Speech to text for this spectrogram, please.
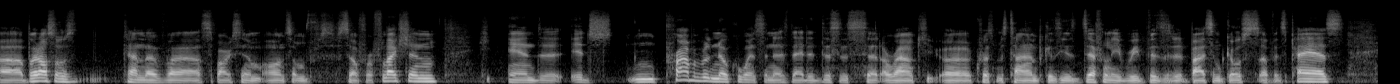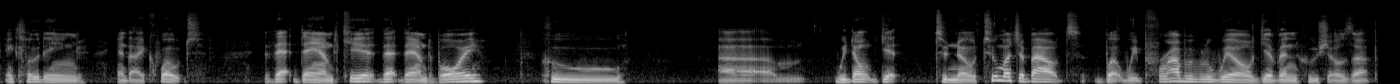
Uh, but also kind of sparks him on some self reflection. And uh, it's probably no coincidence that this is set around uh, Christmas time because he is definitely revisited by some ghosts of his past, including, and I quote, that damned kid, that damned boy, who um, we don't get to know too much about, but we probably will given who shows up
